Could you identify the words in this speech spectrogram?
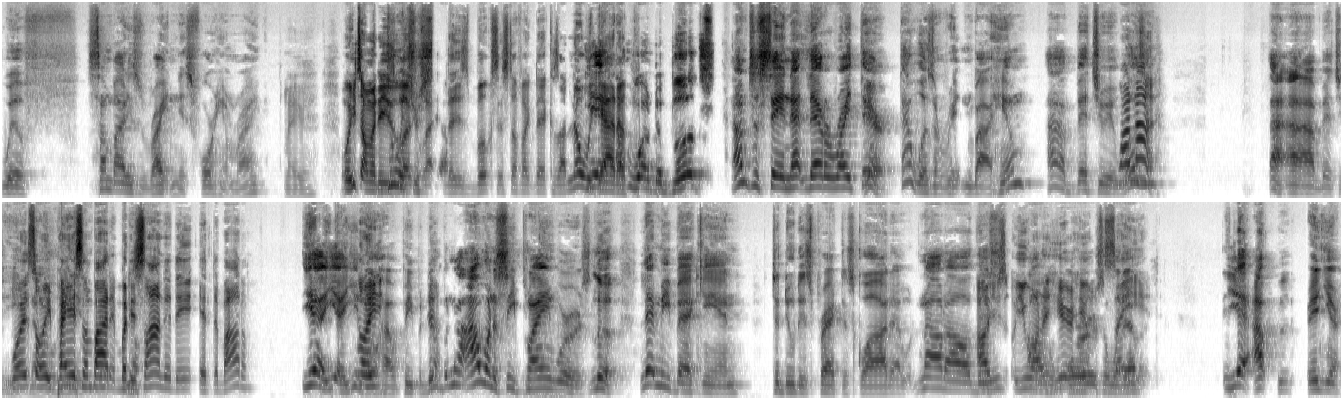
with somebody's writing this for him, right? Maybe. Well, you talking about these, look, like, these books and stuff like that? Because I know we yeah, got a. well the books. I'm just saying that letter right there. That wasn't written by him. I bet you it Why wasn't. not? I, I, I bet you. Well, so he paid somebody, but he signed it at- the bottom. Yeah, yeah, you No, know he- how people do. yeah. But no, I want to see plain words. Look, let me back in to do this practice squad. Uh, Not all Oh, this. you, you want to hear him say whatever. it? Yeah, I, and your,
